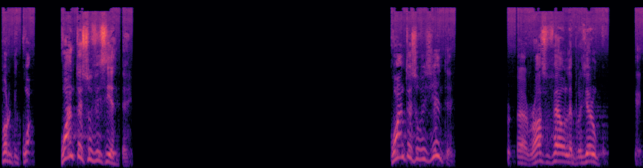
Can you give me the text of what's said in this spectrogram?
Porque ¿cuánto es suficiente? ¿Cuánto es suficiente? Uh, Roosevelt le pusieron, eh,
